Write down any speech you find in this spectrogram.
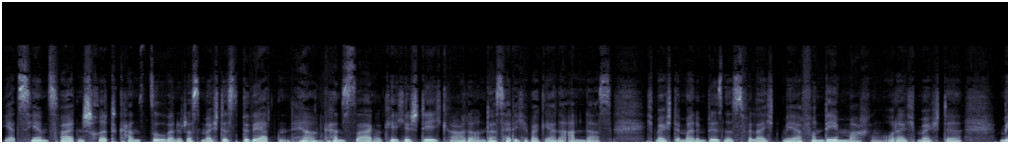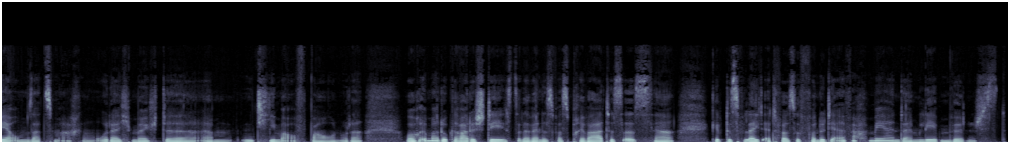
Jetzt hier im zweiten Schritt kannst du, wenn du das möchtest, bewerten, ja, und kannst sagen, okay, hier stehe ich gerade und das hätte ich aber gerne anders. Ich möchte in meinem Business vielleicht mehr von dem machen oder ich möchte mehr Umsatz machen oder ich möchte ähm, ein Team aufbauen oder wo auch immer du gerade stehst oder wenn es was Privates ist, ja, gibt es vielleicht etwas, wovon du dir einfach mehr in deinem Leben wünschst.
